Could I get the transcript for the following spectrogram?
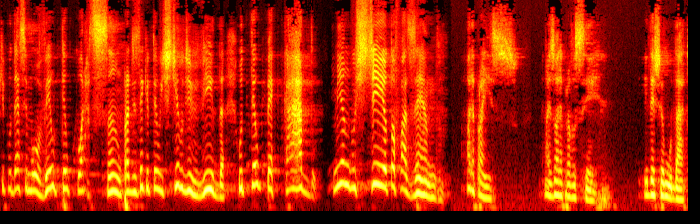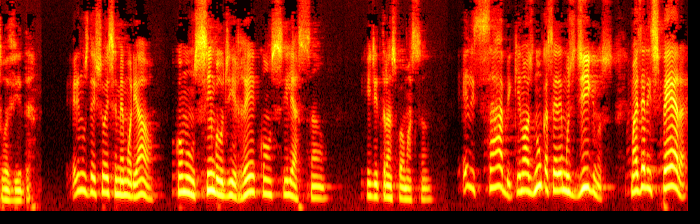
que pudesse mover o teu coração, para dizer que o teu estilo de vida, o teu pecado, me angustia, eu estou fazendo. Olha para isso, mas olha para você e deixa eu mudar a tua vida. Ele nos deixou esse memorial como um símbolo de reconciliação e de transformação. Ele sabe que nós nunca seremos dignos, mas ele espera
